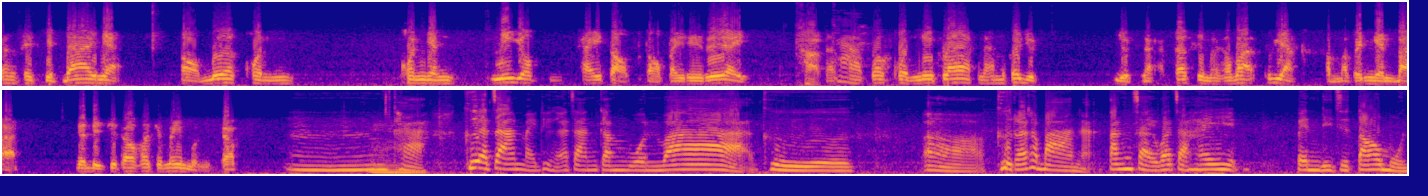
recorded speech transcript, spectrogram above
ทางเศรษฐกิจได้เนี่ย ต่อเมื่อคน คนยังนิยมใช้ต่อต่อไปเรื่อยๆครับแต่ถ้าว่าคนรีบแรกนะมันก็หยุดหยุดนะก็คือหมายความว่าทุกอย่างกลับมาเป็นเงินบาทเงินดิจิทัลก็จะไม่หมุนครับ อืมค่ะ คืออาจารย์หมายถึงอาจารย์กังวลว่าคือเอ่อคือรัฐบาลอะตั้งใจว่าจะให้เป็นดิจิตอลหมุน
